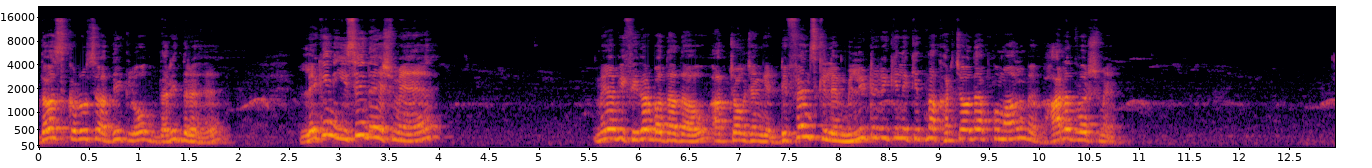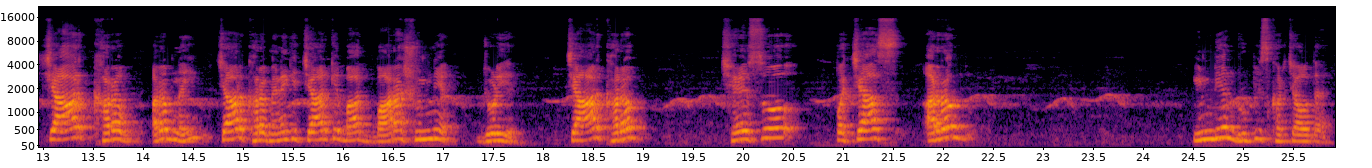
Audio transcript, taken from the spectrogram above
दस करोड़ से अधिक लोग दरिद्र है। लेकिन इसी देश में मैं अभी फिगर बताता हूँ, आप चौक जाएँगे। डिफेंस के लिए मिलिट्री के लिए कितना खर्चा होता है आपको मालूम है? भारतवर्ष में चार खरब, अरब नहीं, चार खरब, यानी कि चार के बाद बारह शून्य जोड़िए। चार खरब छः सौ पचास अरब इंडियन रुपीस खर्चा होता है।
